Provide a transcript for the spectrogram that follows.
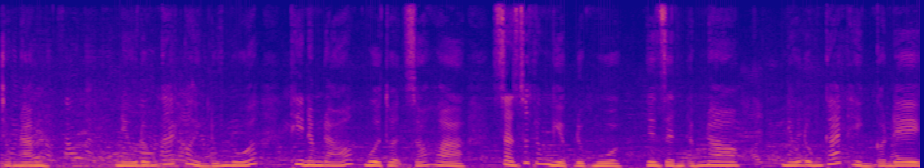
trong năm. Nếu đống cát có hình đúng lúa, thì năm đó mưa thuận gió hòa, sản xuất nông nghiệp được mùa, nhân dân ấm no. Nếu đống cát hình con đê,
